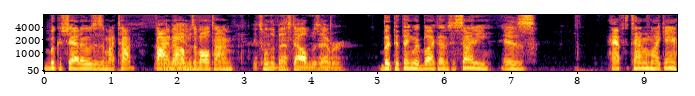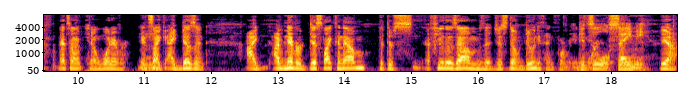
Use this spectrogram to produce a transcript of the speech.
Book of Shadows is in my top oh, five albums of all time. It's one of the best albums ever. But the thing with Black Label Society is half the time I'm like, eh, that's all, you know, whatever. It's like I doesn't, I I've never disliked an album, but there's a few of those albums that just don't do anything for me It gets a little samey, Yeah,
